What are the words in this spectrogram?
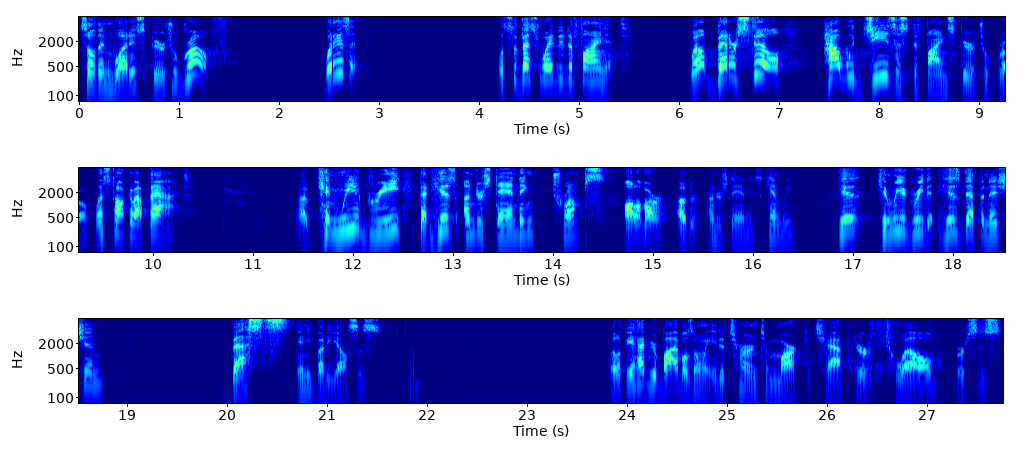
So then, what is spiritual growth? What is it? What's the best way to define it? Well, better still, how would Jesus define spiritual growth? Let's talk about that. Uh, can we agree that his understanding trumps all of our other understandings? Can we? His, can we agree that his definition bests anybody else's? Well, if you have your Bibles, I want you to turn to Mark chapter 12, verses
